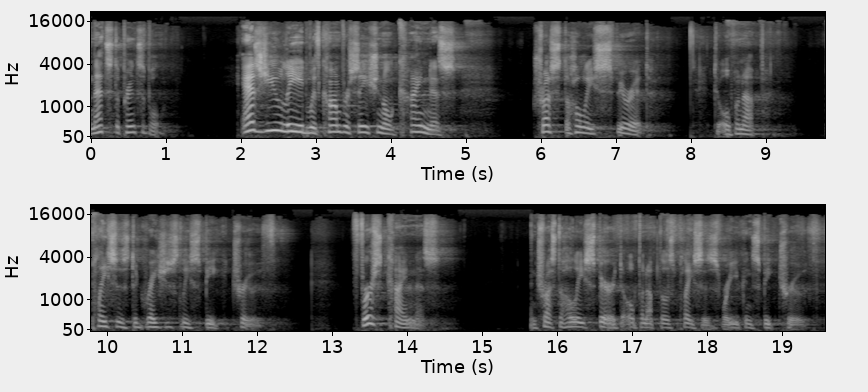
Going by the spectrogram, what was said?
And that's the principle. As you lead with conversational kindness, Trust the Holy Spirit to open up places to graciously speak truth. First, kindness, and trust the Holy Spirit to open up those places where you can speak truth.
